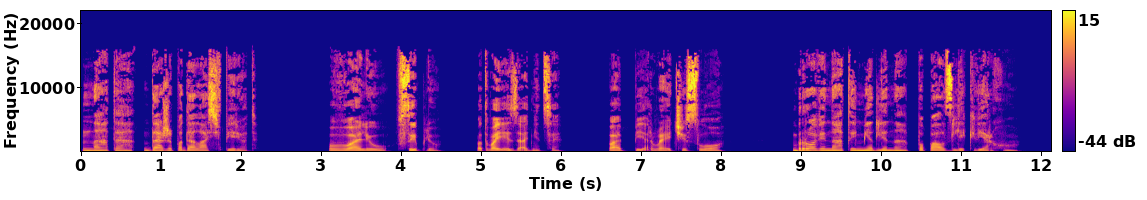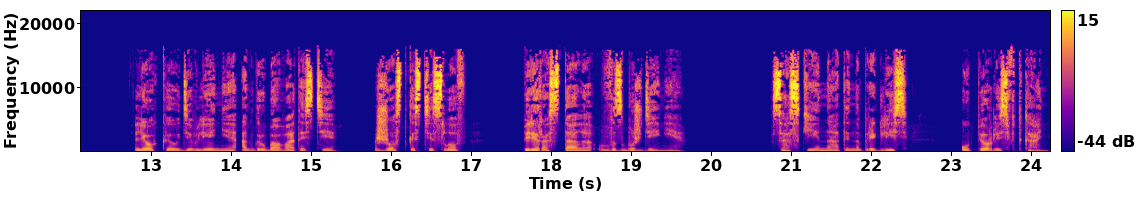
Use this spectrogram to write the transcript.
Ната даже подалась вперед. Ввалю, всыплю по твоей заднице. По первое число. Брови Наты медленно поползли кверху. Легкое удивление от грубоватости, жесткости слов перерастало в возбуждение. Соски Наты напряглись, уперлись в ткань.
